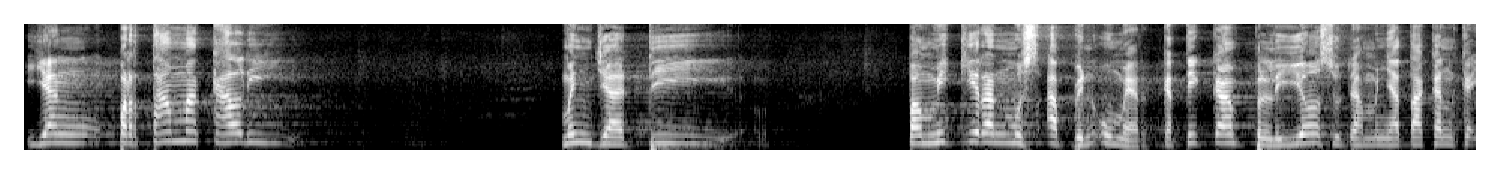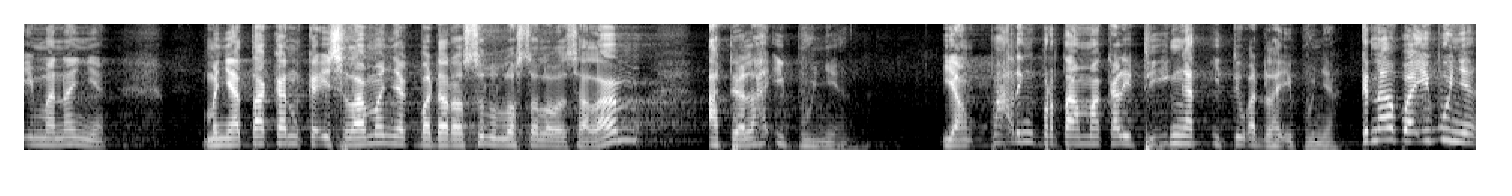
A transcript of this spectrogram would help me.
yang pertama kali menjadi pemikiran Mus'ab bin Umar ketika beliau sudah menyatakan keimanannya, menyatakan keislamannya kepada Rasulullah SAW adalah ibunya. Yang paling pertama kali diingat itu adalah ibunya. Kenapa ibunya?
